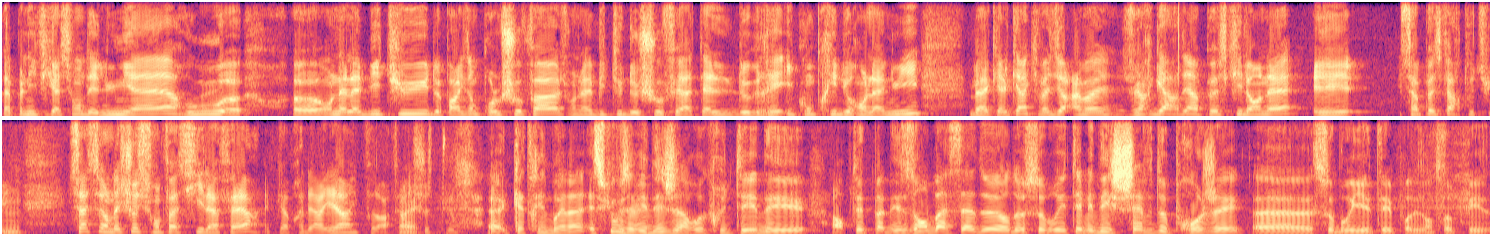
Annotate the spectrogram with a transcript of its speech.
la planification des lumières ou euh, on a l'habitude, par exemple pour le chauffage, on a l'habitude de chauffer à tel degré, y compris durant la nuit. Ben, quelqu'un qui va se dire ah ouais, je vais regarder un peu ce qu'il en est et ça peut se faire tout de suite. Mm. Ça, c'est des choses qui sont faciles à faire. Et puis après, derrière, il faudra faire les choses plus longues. Euh, Catherine Brennan, est-ce que vous avez déjà recruté des, alors peut-être pas des ambassadeurs de sobriété, mais des chefs de projet euh, sobriété pour des entreprises?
